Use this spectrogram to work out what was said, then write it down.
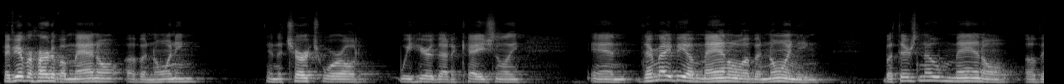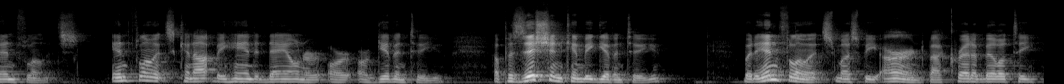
Have you ever heard of a mantle of anointing? In the church world, we hear that occasionally. And there may be a mantle of anointing, but there's no mantle of influence. Influence cannot be handed down or, or, or given to you. A position can be given to you, but influence must be earned by credibility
